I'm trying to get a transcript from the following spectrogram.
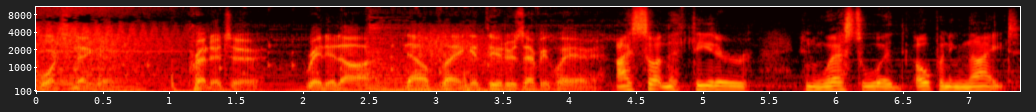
Schwarzenegger, Predator, rated R, now playing in theaters everywhere. I saw it in the theater in Westwood opening night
